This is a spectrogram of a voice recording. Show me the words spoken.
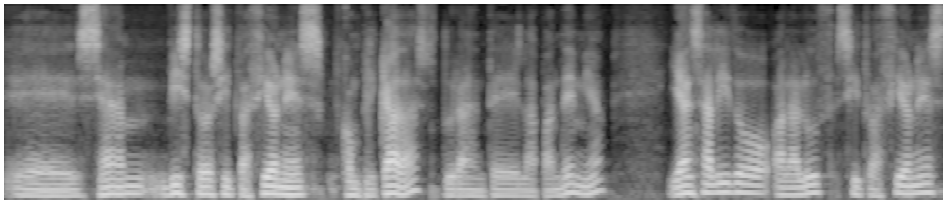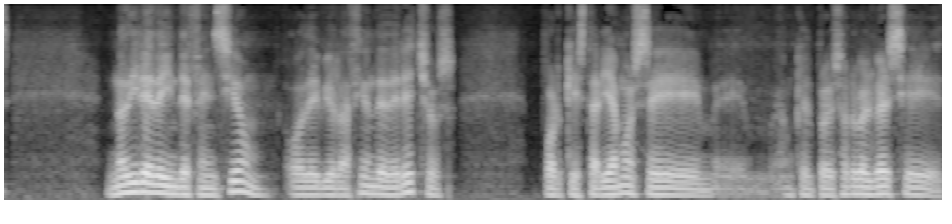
eh, se han visto situaciones complicadas durante la pandemia y han salido a la luz situaciones no diré de indefensión o de violación de derechos, porque estaríamos, eh, eh, aunque el profesor Belver se,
